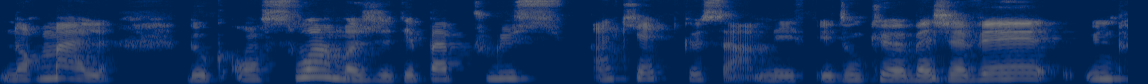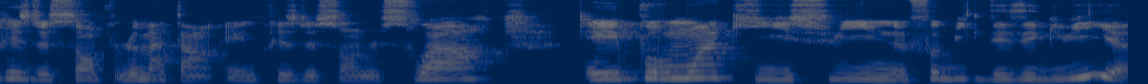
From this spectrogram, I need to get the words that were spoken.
normales. Donc, en soi, moi, je n'étais pas plus inquiète que ça. Mais, et donc, euh, bah, j'avais une prise de sang le matin et une prise de sang le soir. Et pour moi, qui suis une phobique des aiguilles,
